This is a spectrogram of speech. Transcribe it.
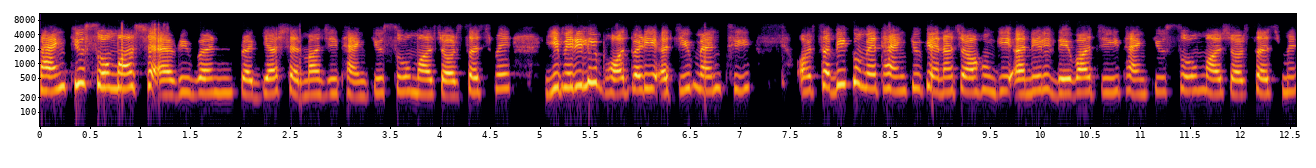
Thank you so much everyone Pragya Sharma ji thank you so much और सच में, ये मेरे लिए बहुत बड़ी अचीवमेंट थी। और सभी को मैं थैंक यू कहना चाहूँगी। Anil Deva ji thank you so much और सच में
